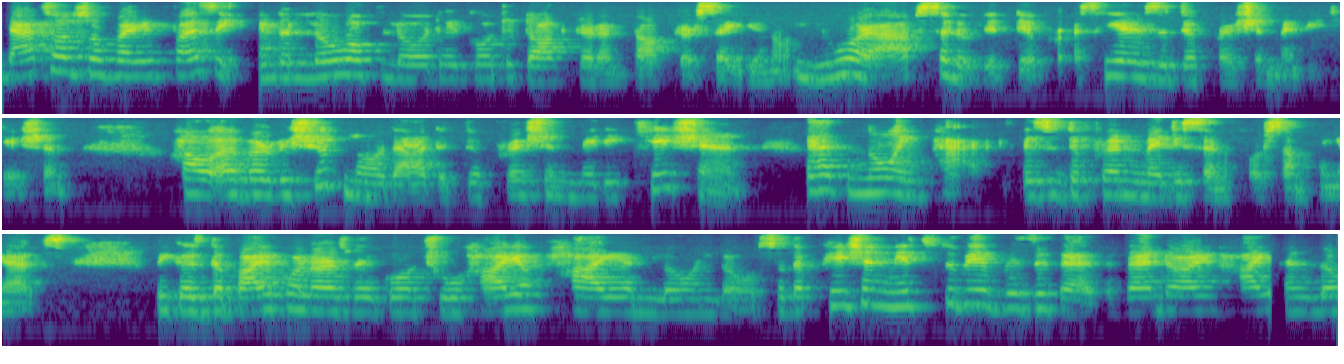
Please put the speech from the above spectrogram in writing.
that's also very fuzzy. In the low of low, they go to doctor and doctor say, you know, you are absolutely depressed. Here is a depression medication. However, we should know that the depression medication had no impact. It's a different medicine for something else because the bipolars they go through high of high and low and low. So the patient needs to be visited when they are in high and low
